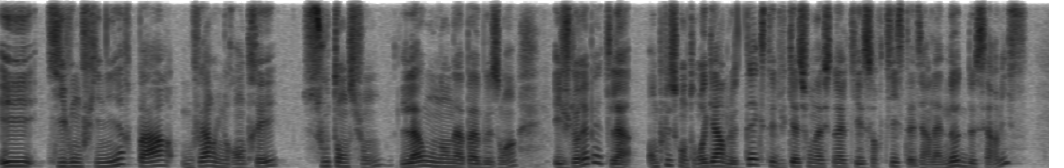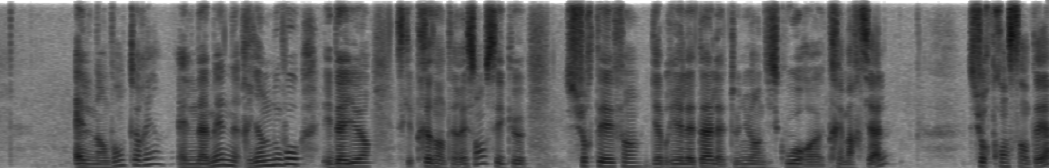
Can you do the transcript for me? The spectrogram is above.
et qui vont finir par nous faire une rentrée sous tension, là où on n'en a pas besoin? Et je le répète, là, en plus, quand on regarde le texte éducation nationale qui est sorti, c'est-à-dire la note de service, elle n'invente rien, elle n'amène rien de nouveau. Et d'ailleurs, ce qui est très intéressant, c'est que sur TF1, Gabriel Attal a tenu un discours euh, très martial. Sur France Inter,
